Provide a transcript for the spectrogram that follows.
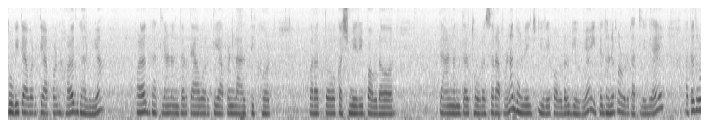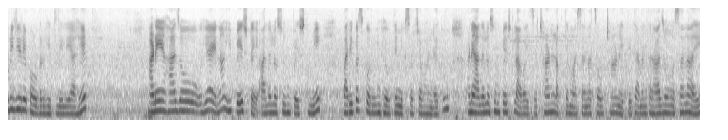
थोडी त्यावरती आपण हळद घालूया. हळद घातल्यानंतर त्यावरती आपण लाल तिखट परत अ, पावडर त्यानंतर थोडंसं आपण ना धणे जिरे पावडर घेऊया. इथे धणे पावडर घातलेली आहे. आता थोडी जिरे पावडर घेतलेली आहे. आणि हा जो हे आहे ना ही पेस्ट आहे आलं लसूण पेस्ट मी बारीकच करून ठेवते मिक्सरच्या भांड्यातून. आणि आलं लसूण पेस्ट लावायचं छान लागते माशांना चव छान येते. त्यानंतर हा जो मसाला आहे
